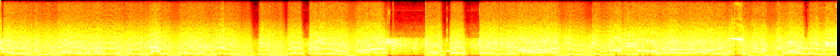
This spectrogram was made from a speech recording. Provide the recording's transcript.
அதற்கு மலரோட மதித்து முதலமைச்சரும் திமுக தலைவருமான மு க ஸ்டாலின் அஞ்சலி செலுத்த இருக்கிறார். அதற்கு முன்பாகவே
